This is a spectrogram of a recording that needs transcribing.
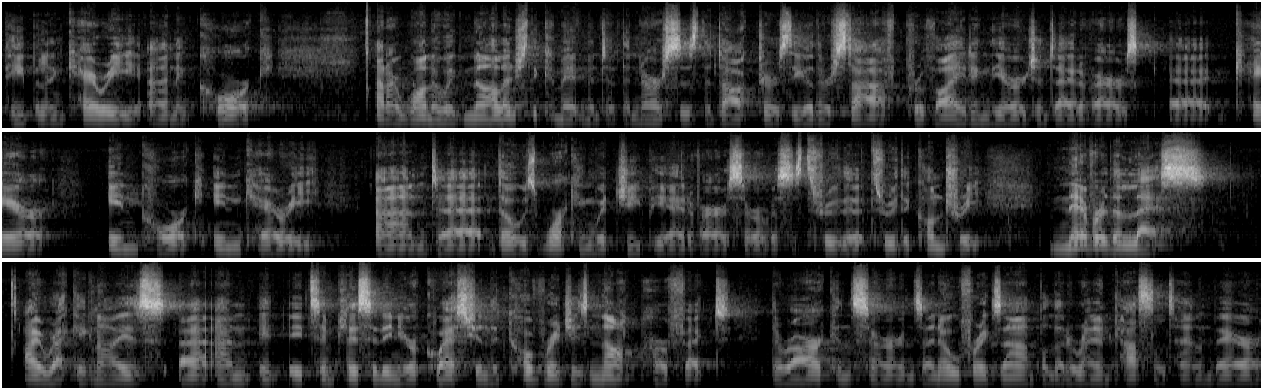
people in Kerry and in Cork. And I want to acknowledge the commitment of the nurses, the doctors, the other staff providing the urgent out of hours uh, care in Cork, in Kerry, and uh, those working with GP out of hours services through the, through the country. Nevertheless, I recognise, uh, and it, it's implicit in your question, that coverage is not perfect. There are concerns. I know, for example, that around Castletownbere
